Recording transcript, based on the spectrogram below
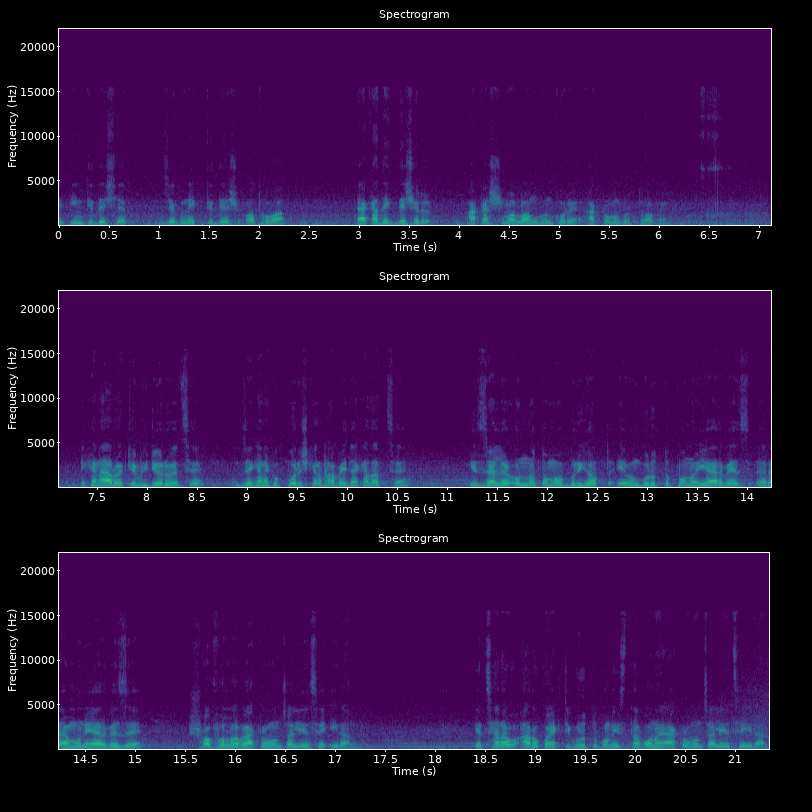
এই তিনটি দেশের যে কোনো একটি দেশ অথবা একাধিক দেশের আকাশসীমা লঙ্ঘন করে আক্রমণ করতে হবে। এখানে আরও একটি ভিডিও রয়েছে। যেখানে খুব পরিষ্কারভাবেই দেখা যাচ্ছে, ইসরায়েলের অন্যতম বৃহৎ এবং গুরুত্বপূর্ণ এয়ারবেজ র্যামন এয়ারবেজে সফলভাবে আক্রমণ চালিয়েছে ইরান। এছাড়াও আরও কয়েকটি গুরুত্বপূর্ণ স্থাপনায় আক্রমণ চালিয়েছে ইরান।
